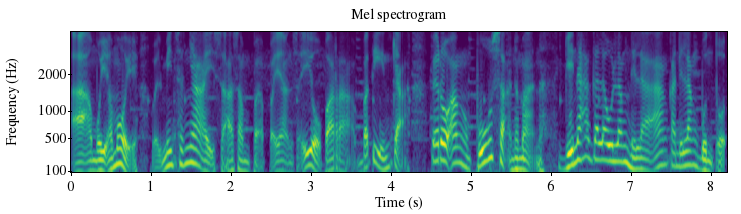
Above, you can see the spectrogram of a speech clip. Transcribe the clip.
aamoy-amoy. Well, minsan nga ay sasampapayan sa iyo para batiin ka. Pero ang pusa naman, ginagalaw lang nila ang kanilang buntot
